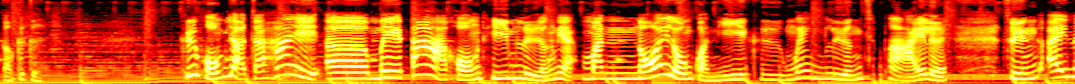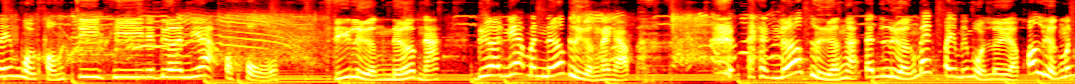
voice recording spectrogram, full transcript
เก่ากึกเกินคือผมอยากจะให้เอ่อเมตาของทีมเหลืองเนี่ย มันน้อยลงกว่านี้คือแม่งเหลืองชิบหายเลย ถึงไอในหมวดของ GP ในเดือนเนี้ย โอ้โห สีเหลืองเนิร์ฟนะ เดือนเนี้ยมันเนิร์ฟเหลืองนะครับ แต่เนิร์ฟเหลืองอะแต่เหลืองแม่งไปไม่หมดเลยอะเพราะเหลืองมัน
